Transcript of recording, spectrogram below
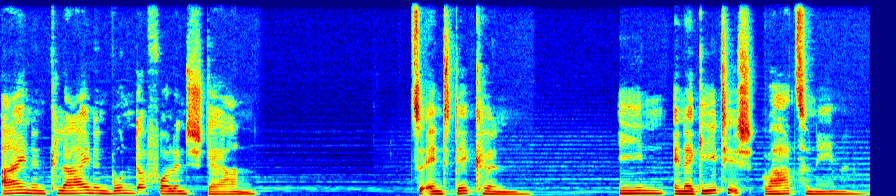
einen kleinen wundervollen Stern zu entdecken, ihn energetisch wahrzunehmen.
